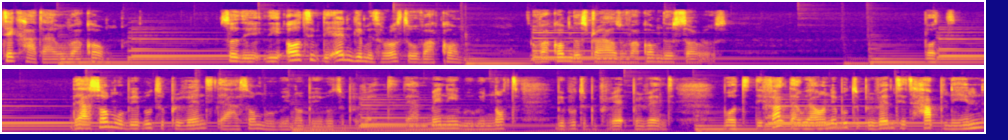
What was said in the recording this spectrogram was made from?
"Take heart, I overcome." So the the ultimate, the end game is for us to overcome overcome those trials, overcome those sorrows. But there are some will be able to prevent, there are some who will not be able to prevent. There are many we will not be able to prevent. But the fact that we are unable to prevent it happening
